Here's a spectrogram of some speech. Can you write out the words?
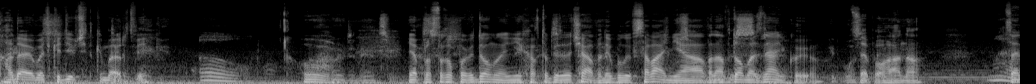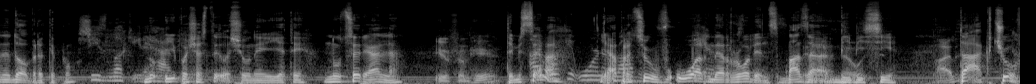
Гадаю, батьки дівчинки мертві. Oh, О, я прослухав повідомлення їх автоглядача. Вони були в саванні, а вона вдома з нянькою. Це погано. Це недобре, типу. she's lucky to Ну, їй пощастило, що у неї є ти. Ну, це реально. Ти місцева? Я працюю в. Warner Robins, база BBC. Так, чув.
